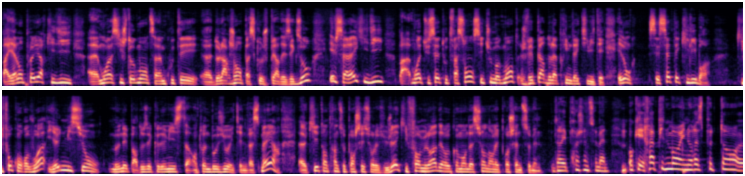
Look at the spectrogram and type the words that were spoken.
bah, il y a l'employeur qui dit, euh, moi, si je t'augmente, ça va me coûter euh, de l'argent parce que je perds des exos, et le salarié qui dit, bah, moi, tu sais, de toute façon, si tu m'augmentes, je vais perdre de la prime d'activité. Et donc, c'est cet équilibre qu'il faut qu'on revoie. Il y a une mission menée par deux économistes, Antoine Bozio et Étienne Vasmer, euh, qui est en train de se pencher sur le sujet et qui formulera des recommandations dans les prochaines semaines. Dans les prochaines semaines. Mm. Ok, rapidement, il nous reste peu de temps euh,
